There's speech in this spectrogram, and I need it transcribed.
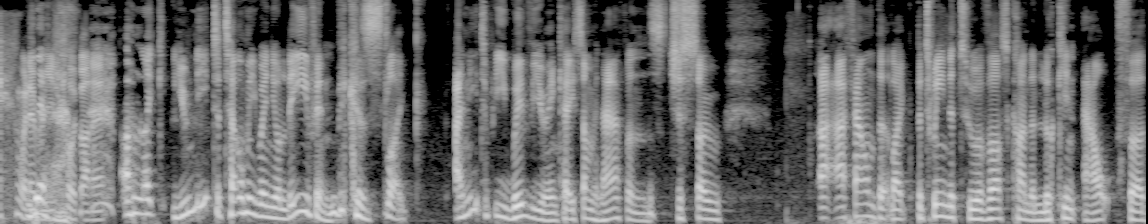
whenever Yeah. you click on it. i'm like you need to tell me when you're leaving because like i need to be with you in case something happens just so I, I found that like between the two of us kind of looking out for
